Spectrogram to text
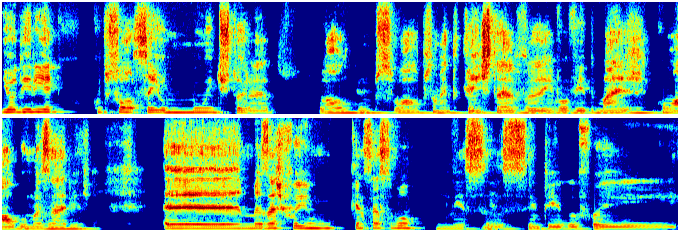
eu diria que que o pessoal saiu muito estourado, algum pessoal, principalmente quem estava envolvido mais com algumas áreas, uh, mas acho que foi um cansaço bom nesse é. sentido, foi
